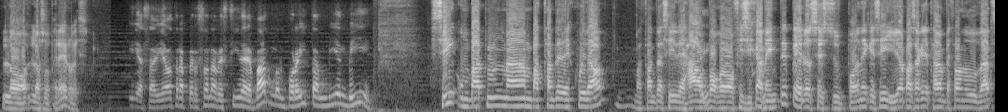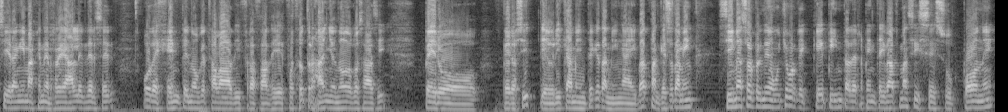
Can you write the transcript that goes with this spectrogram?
los superhéroes. Y hasta había otra persona vestida de Batman, por ahí también vi. Sí, un Batman bastante descuidado, bastante así dejado un poco físicamente, pero se supone que sí. Yo ya pasa que estaba empezando a dudar si eran imágenes reales del ser o de gente, ¿no? Que estaba disfrazada después de otros años, ¿no? Cosas así. Pero, pero sí, teóricamente que también hay Batman, que eso también sí me ha sorprendido mucho porque qué pinta de repente hay Batman si se supone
